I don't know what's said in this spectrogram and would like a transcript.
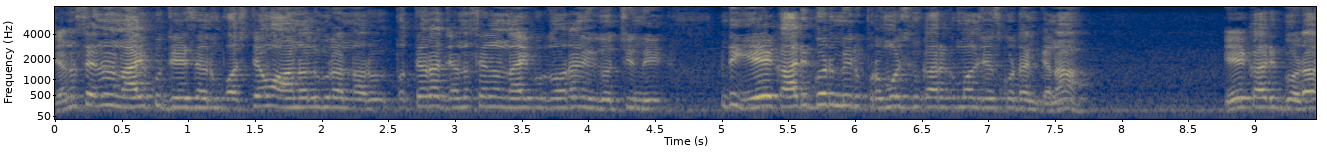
జనసేన నాయకుడు చేశారు. ఫస్ట్ ఏమో ఆ నలుగురు అన్నారు. కొత్తరా జనసేన నాయకుడు ద్వారా ఇది వచ్చింది. అంటే ఏ కాడికి కూడా మీరు ప్రమోషన్ కార్యక్రమాలు చేసుకోవడానికేనా ఏ కాడికి కూడా?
